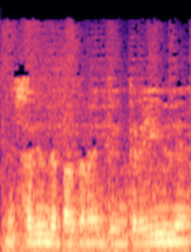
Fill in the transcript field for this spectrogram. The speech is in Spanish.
Me salió un departamento increíble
